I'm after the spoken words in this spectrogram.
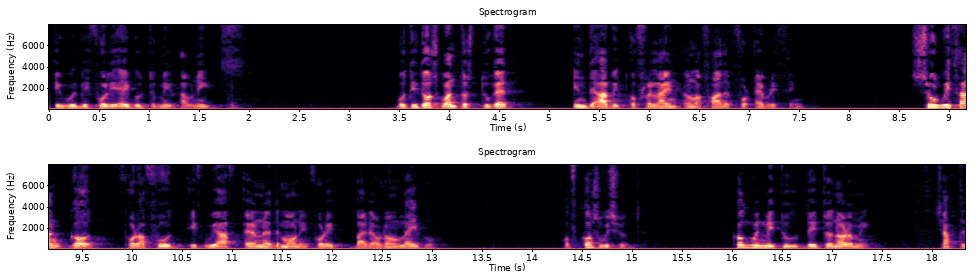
he will be fully able to meet our needs. But he does want us to get in the habit of relying on our Father for everything. Should we thank God for our food if we have earned the money for it by our own labor? Of course we should. Come with me to Deuteronomy chapter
